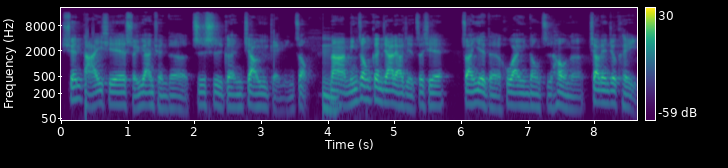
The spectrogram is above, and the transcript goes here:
宣达一些水域安全的知识跟教育给民众。嗯那民众更加了解这些专业的户外运动之后呢，教练就可以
